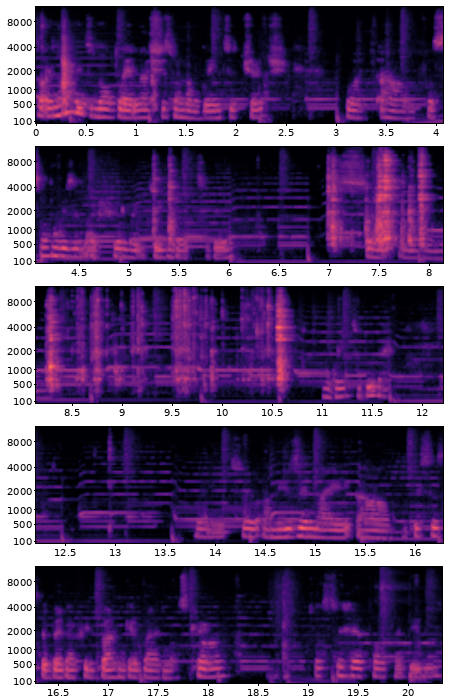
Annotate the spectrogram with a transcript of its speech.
So I normally do not wear lashes when I'm going to church but um, for some reason I feel like doing that today I'm going to do that. So I'm using my um, this is the Benefit Bang by mascara just to help out my babies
